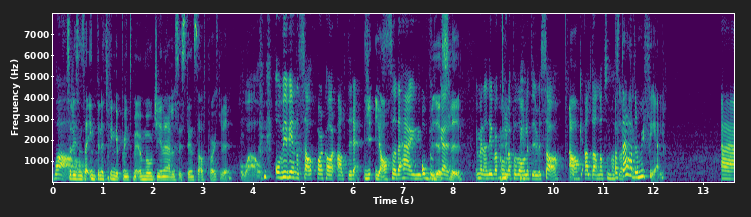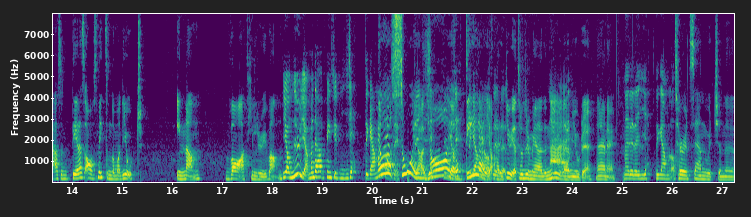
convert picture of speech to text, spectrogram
Wow. Så det är som så här internet fingerprint med emoji analysis, det är en South Park-grej. Wow. Och vi vet att South Park har alltid rätt. Ja, Så det här funkar. obviously. Jag menar, det är bara att kolla på valet i USA Ja. och allt annat som har Fast där hade de ju fel. Eh, alltså deras avsnitt som de hade gjort innan var att Hillary vann. Ja, nu ja, men det här finns ju ett jättegammalt Ja, jag avsnitt. så Det är ja! Ja, ja, det ja! Herregud, jag trodde du menade nu Nej. när de gjorde det. Nej, nej. Nej, det är det jättegamla avsnittet. Turd sandwich and a...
